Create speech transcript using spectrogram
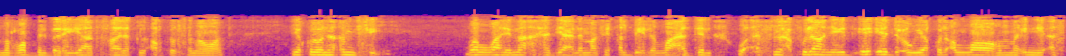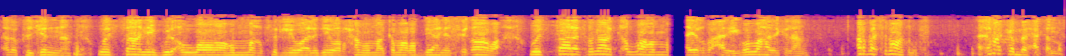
من رب البريات خالق الأرض والسماوات. يقولون أمشي. والله ما أحد يعلم ما في قلبي إلا الله عز وجل وأسمع فلان يدعو يقول اللهم إني أسألك الجنة والثاني يقول اللهم اغفر لوالدي وارحمهما كما ربياني صغارا والثالث هناك اللهم يرضى علي والله هذا كلام. أربع سنوات ونص ما كمل حتى النص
